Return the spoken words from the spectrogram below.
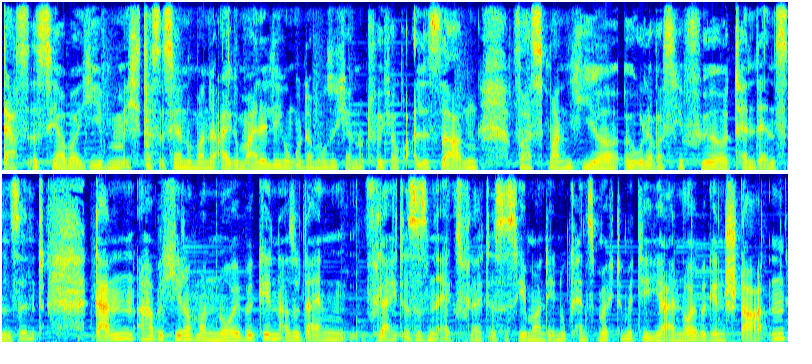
das ist ja bei jedem, ich, das ist ja nun mal eine allgemeine Legung und da muss ich ja natürlich auch alles sagen, was man hier äh, oder was hier für Tendenzen sind. Dann habe ich hier nochmal einen Neubeginn, also dein, vielleicht ist es ein Ex, vielleicht ist es jemand, den du kennst, möchte mit dir hier einen Neubeginn starten,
